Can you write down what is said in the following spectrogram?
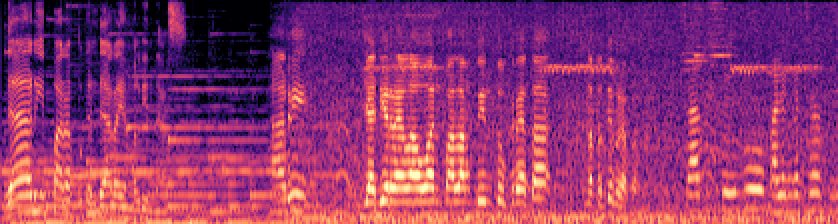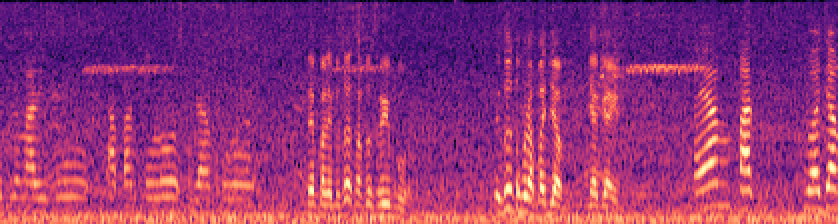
dari para pengendara yang melintas. Hari jadi relawan palang pintu kereta dapatnya berapa? seratus ribu paling kecil tujuh puluh lima ribu delapan puluh sembilan puluh Yang paling besar 100 ribu. Itu untuk berapa jam jagain? saya empat dua jam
